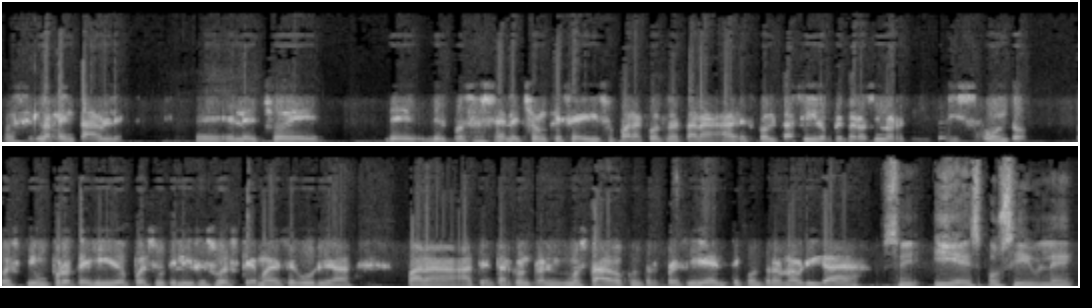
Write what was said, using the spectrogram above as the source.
pues es lamentable el hecho de del proceso de selección que se hizo para contratar al escolta Ciro, primero sin los requisitos y segundo, pues que un protegido pues utilice su esquema de seguridad para atentar contra el mismo Estado, contra el presidente, contra una brigada. Sí, y es posible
